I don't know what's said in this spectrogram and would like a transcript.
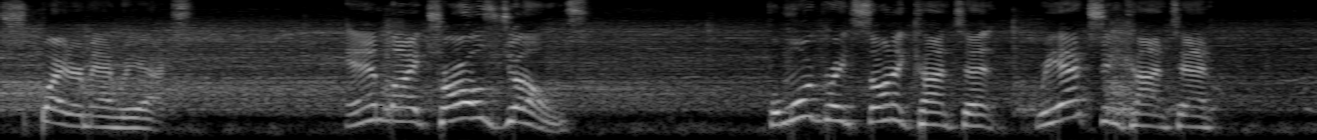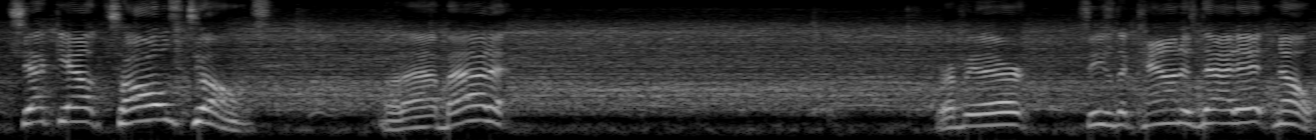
Spider-Man Reacts. And by Charles Jones. For more great Sonic content, reaction content, check out Charles Jones. Not about it. Referee there sees the count. Is that it? No.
